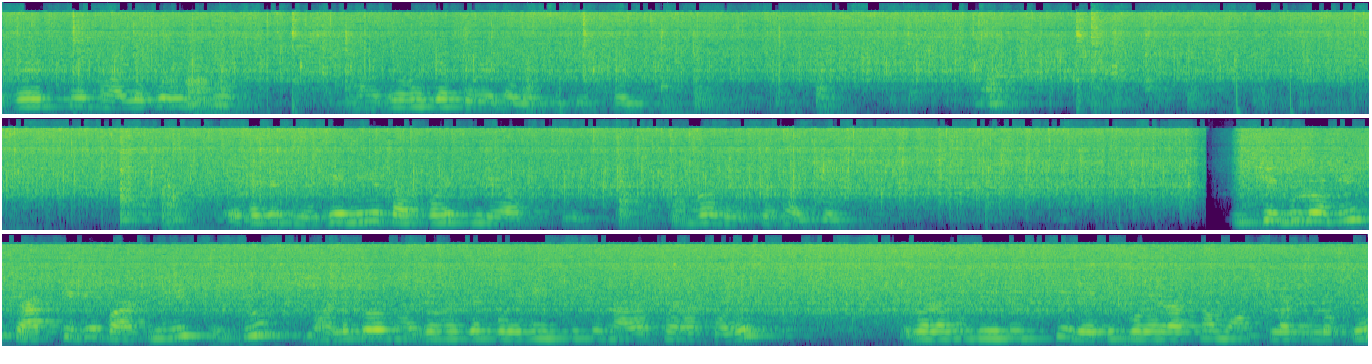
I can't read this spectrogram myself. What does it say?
এটা একটু ভালো করে একটু ভাজা ভাজা করে নেব কিছুক্ষণ। এটাকে ভেজে নিয়ে তারপরে ফিরে আসছি। তোমরা দেখতে থাকবে। সেগুলো আমি চার থেকে পাঁচ মিনিট একটু ভালো করে ভাজা ভাজা করে নিচ্ছি একটু নাড়াচাড়া করে এবার আমি দিয়ে দিচ্ছি রেডি করে রাখা মশলাগুলোকে।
